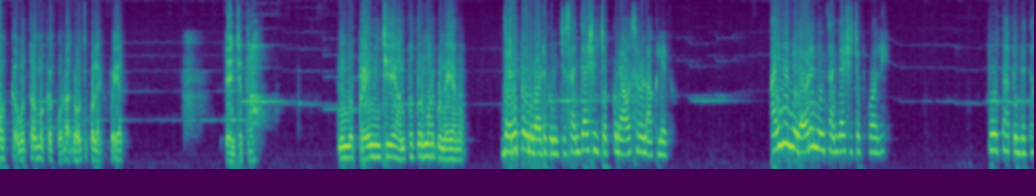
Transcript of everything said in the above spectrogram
ఒక్క ఉత్తరం ఒక్క కూడా దోచుకోలేకపోయాను ఏం చిత్ర? నిన్ను ప్రేమించి అంత దుర్మార్గున్నయ్యానా జరిగిపోయిన వాటి గురించి సంజాషి చెప్పుకునే అవసరం నాకు లేదు. అయినా మీరెవరని నేను సంజాషి చెప్పుకోవాలి? పూతాపిందెతో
